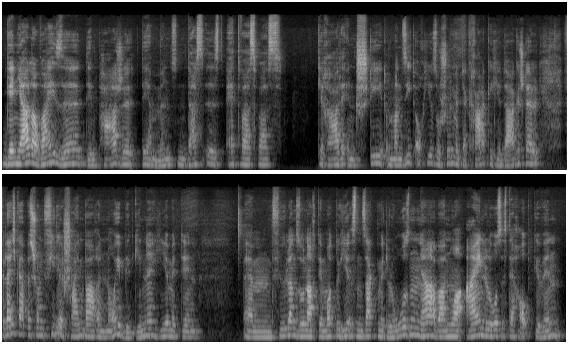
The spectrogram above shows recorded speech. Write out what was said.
genialerweise den Page der Münzen. Das ist etwas, was gerade entsteht. Und man sieht auch hier so schön mit der Krake hier dargestellt, Vielleicht gab es schon viele scheinbare Neubeginne hier mit den ähm, Fühlern, so nach dem Motto, hier ist ein Sack mit Losen, ja, aber nur ein Los ist der Hauptgewinn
